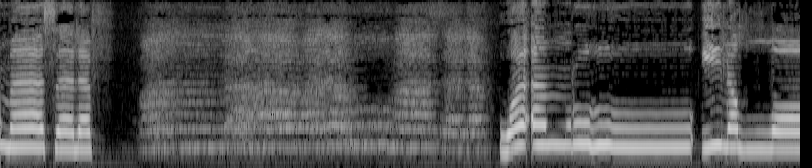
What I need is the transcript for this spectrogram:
ما سلف. وأمره إلى الله.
